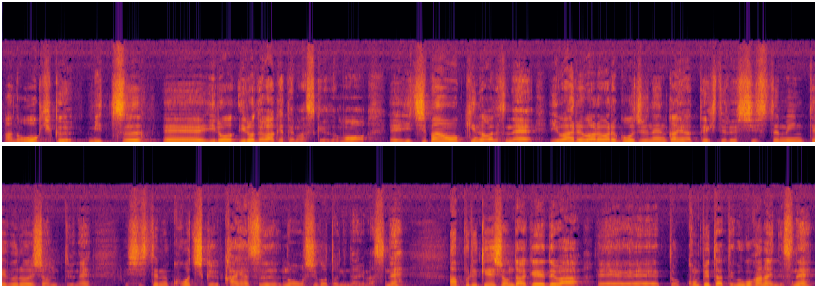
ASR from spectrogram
あの大きく3つ、えー、色色で分けてますけれども、えー、一番大きいのがですねいわゆる我々50年間やってきているシステムインテグレーションというねシステム構築開発のお仕事になりますね。アプリケーションだけでは、えー、っとコンピューターって動かないんですね。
